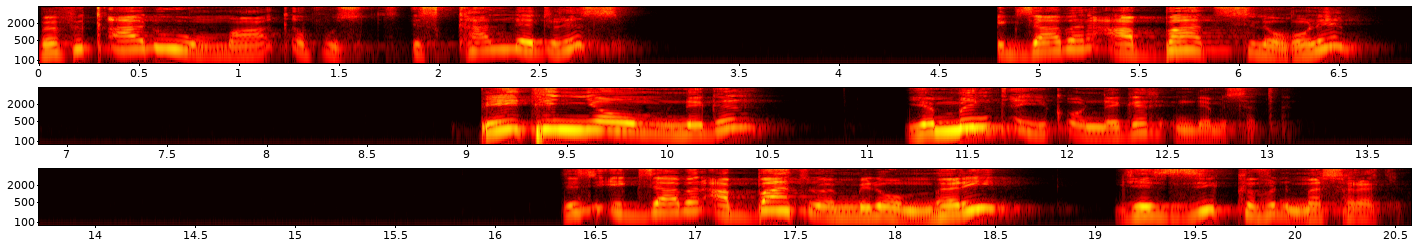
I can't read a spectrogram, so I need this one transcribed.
በፍቃዱ ማዕቀፍ ውስጥ እስካለ ድረስ እግዚአብሔር አባት ስለሆነ በየትኛውም ነገር የምንጠይቀውን ነገር እንደምሰጠን። ስለዚህ እግዚአብሔር አባት ነው የሚለው መሪ የዚህ ክፍል መሰረት ነው።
